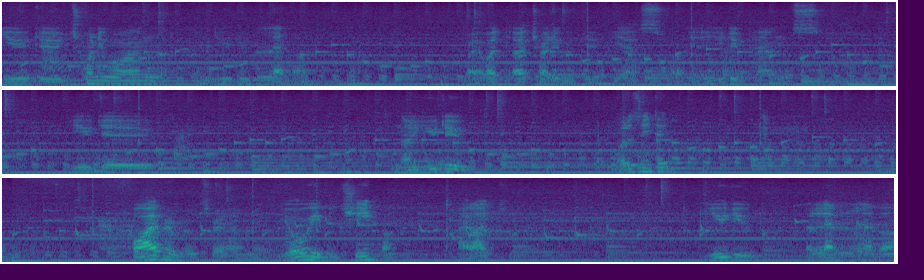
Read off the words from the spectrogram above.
you do 21, and you do leather. Wait, I, I tried it with you. Yes, right, yeah, you do pants. You do... No, you do... What does he do? Five emeralds for a helmet. You're even cheaper. I like you. You do 11 leather.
